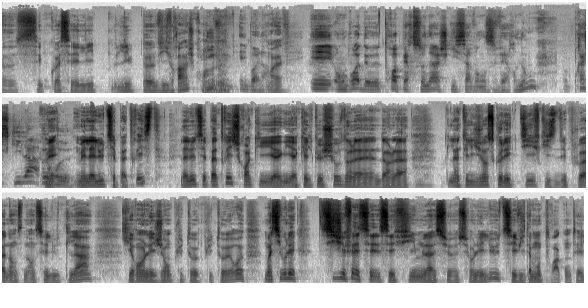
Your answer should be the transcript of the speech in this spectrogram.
Euh, c'est quoi? C'est Lip, Lip Vivra, je crois. et voilà. Et on voit de trois personnages qui s'avancent vers nous, presque il a heureux. Mais, mais la lutte, c'est pas triste. La lutte, c'est pas triste. Je crois qu'il y, y, a quelque chose dans la, dans la, l'intelligence collective qui se déploie dans, ces luttes-là, qui rend les gens plutôt, plutôt heureux. Moi, si vous voulez, si j'ai fait ces, films-là sur, les luttes, c'est évidemment pour raconter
